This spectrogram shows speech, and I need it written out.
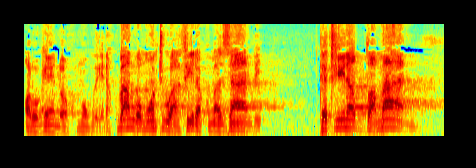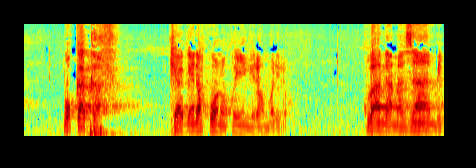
olugenda okumugwira. Kubanga omuntu bwafiira ku mazambi tetulina daman mukakafu tyagenda kuwona okuyingira omuliro. Kubanga amazambi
